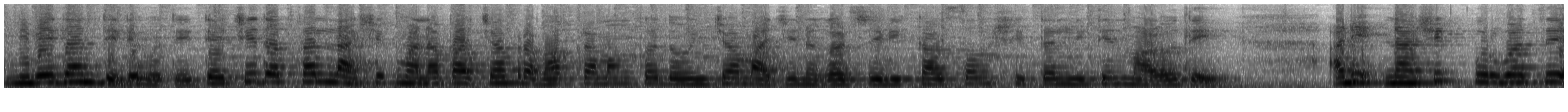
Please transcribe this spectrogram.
निवेदन दिले होते. त्याची दखल नाशिक मनपाच्या प्रभाग क्रमांक दोनच्या माजी नगरसेविका सौ शीतल नितीन माळोदे आणि नाशिक पूर्वचे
